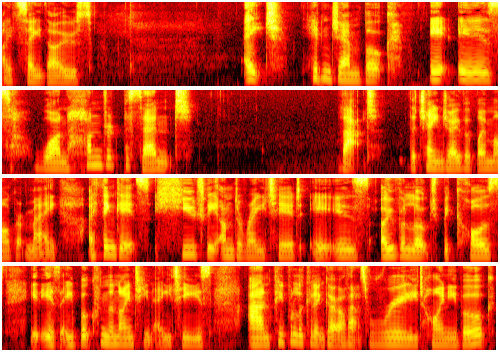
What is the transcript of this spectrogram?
I'd say those. H, Hidden Gem book. It is 100% that. The Changeover by Margaret Mahy. I think it's hugely underrated. It is overlooked because it is a book from the 1980s, and people look at it and go, oh, that's really tiny book.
